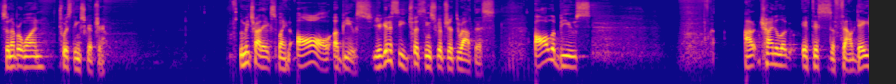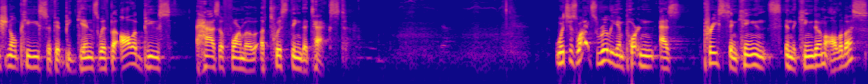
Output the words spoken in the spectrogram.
So, number one, twisting scripture. Let me try to explain all abuse. You're going to see twisting scripture throughout this. All abuse. I'm trying to look if this is a foundational piece, if it begins with, but all abuse has a form of, of twisting the text. Which is why it's really important as priests and kings in the kingdom, all of us,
